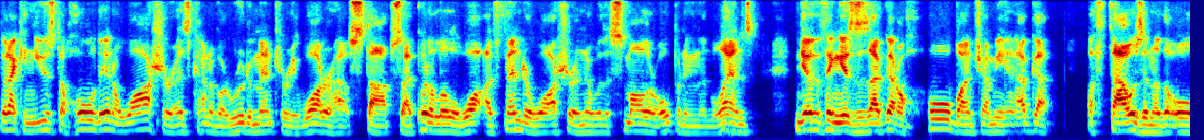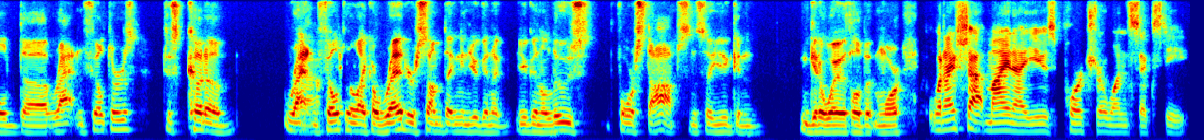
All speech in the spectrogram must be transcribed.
that I can use to hold in a washer as kind of a rudimentary waterhouse stop. So I put a little wa- a fender washer in there with a smaller opening than the lens. And the other thing is, is I've got a whole bunch. I mean, I've got a thousand of the old uh, Wratten filters. Just cut a Wratten yeah. filter like a red or something, and you're gonna you're gonna lose four stops, and so you can get away with a little bit more. When I shot mine, I used Portra 160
